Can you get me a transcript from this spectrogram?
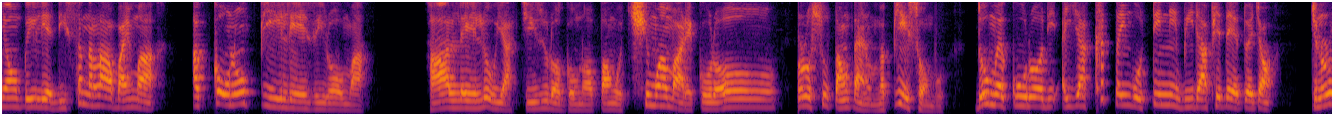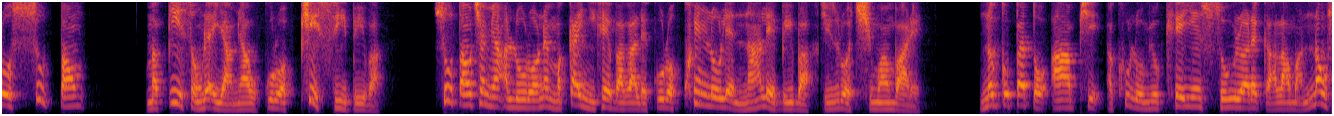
ညောင်းပေးလျက်ဒီ12လပိုင်းမှာအကုန်လုံးပြေလည်စေတော်မှာဟာလေလုယာဂျေဇုတော်ဂုဏ်တော်ပေါင်းကိုချီးမွမ်းပါတယ်ကိုတော်တို့တို့ဆုတောင်းတန်တော့မပြည့်စုံဘူးတို့မဲ့ကိုတော်ဒီအရာခတ်သိမ်းကိုတင်းနှင်ပြီးသားဖြစ်တဲ့အတွက်ကြောင့် ကျွန်တော်တို့ဆုတောင်းမပြည့်စုံတဲ့အရာများကိုကိုတော်ဖြည့်ဆည်းပေးပါဆုတောင်းချက်များအလိုတော်နဲ့မကိုက်ညီခဲ့ပါကလည်းကိုတော်ခွင့်လို့လက်နားလဲပေးပါဂျေဇုတော်ချီးမွမ်းပါတယ်နှုတ်ကပတ်တော်အားဖြင့်အခုလိုမျိုးခေရင်ဆိုးလာတဲ့ကာလမှာနောက်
